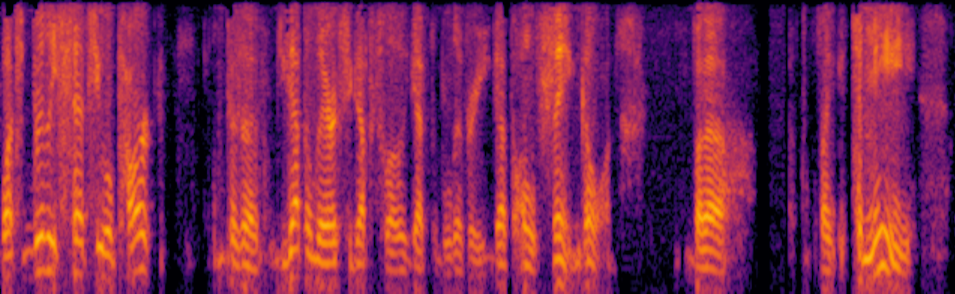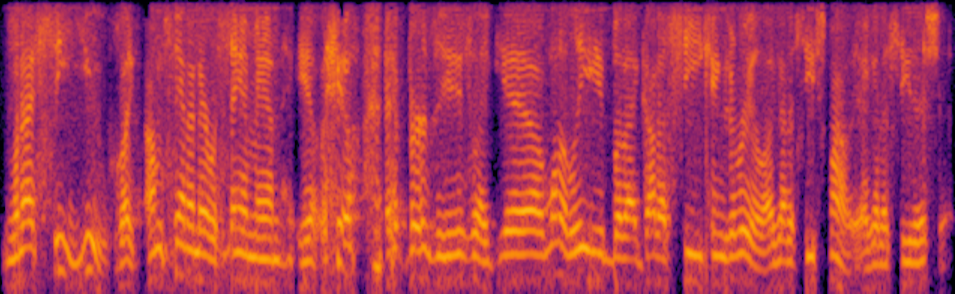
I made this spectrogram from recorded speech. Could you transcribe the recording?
what really sets you apart? Because uh, you got the lyrics, you got the flow, you got the delivery, you got the whole thing going. But uh, like to me, when I see you, like I'm standing there with Sandman, you know, at Bernsey, he's like, "Yeah, I want to leave, but I gotta see Kings of Real. I gotta see Smiley. I gotta see this shit."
